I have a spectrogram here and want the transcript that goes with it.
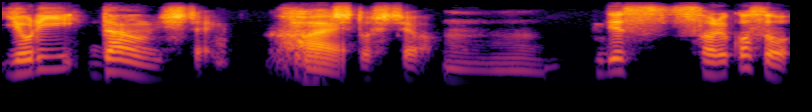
よりダウンしたい。気はい持ちとしては。うんうん。で、それこそ、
